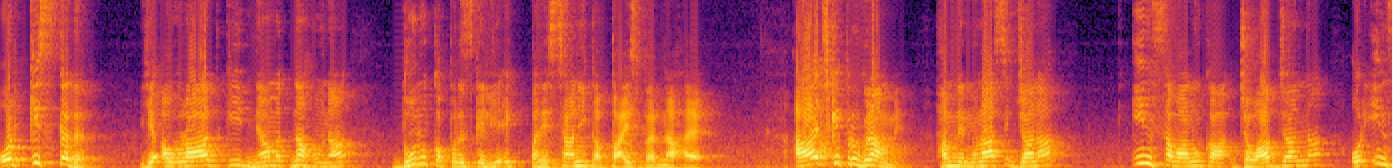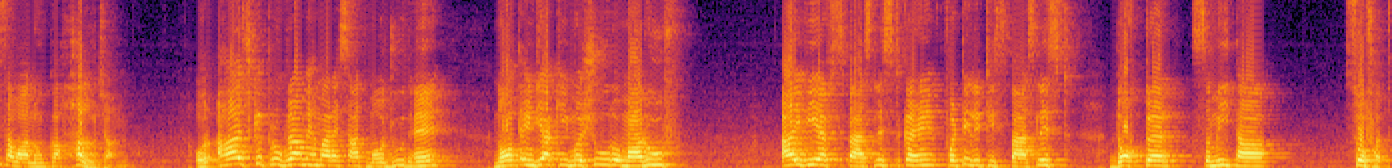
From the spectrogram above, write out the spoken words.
और किस कदर ये औलाद की नियामत ना होना दोनों कपल्स के लिए एक परेशानी का बायस बनना है। आज के प्रोग्राम में हमने मुनासिब जाना इन सवालों का जवाब जानना और इन सवालों का हल जानना। और आज के प्रोग्राम में हमारे साथ मौजूद हैं नॉर्थ इंडिया की मशहूर और मारूफ आईवीएफ स्पेशलिस्ट कहें fertility specialist doctor Samita Sofat.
